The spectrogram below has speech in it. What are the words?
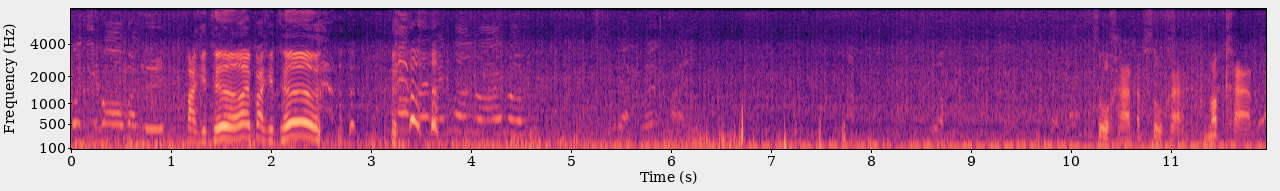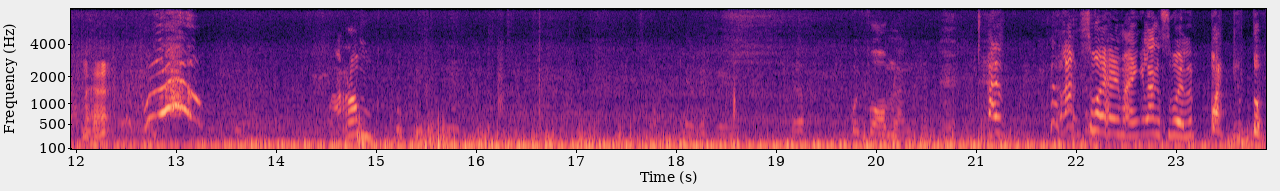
กูยี่ห้อมันเลยปากขิดเธอเอ้ยปากขิดเธอไอ้มึงเลยมึงเลือกเลือกไป สู้ขาดครับสู้ขาดน็อตขาดนะฮะอารมณ์คุยโฟมหลังกำลังสวยให้ไหมกำลังสวยแล้วปัดตุบ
